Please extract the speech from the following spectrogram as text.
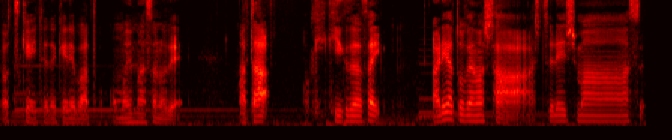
お付き合いいただければと思いますので、またお聴きください。ありがとうございました。失礼します。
